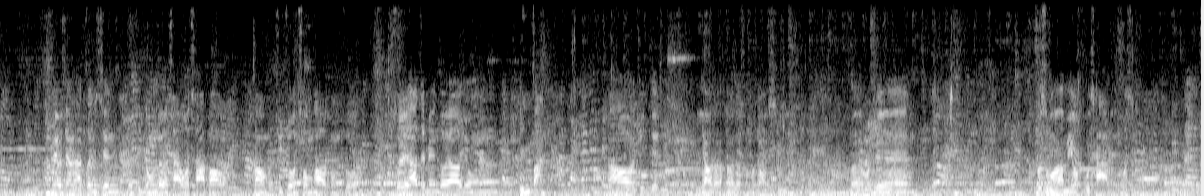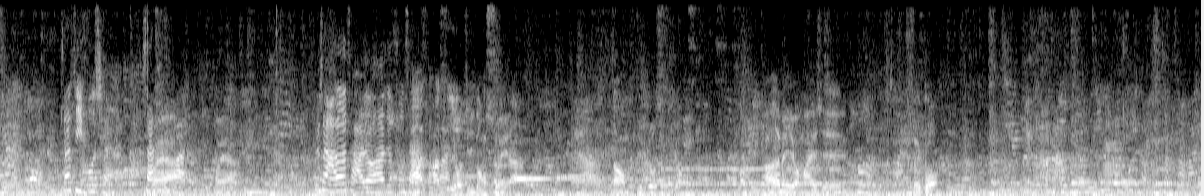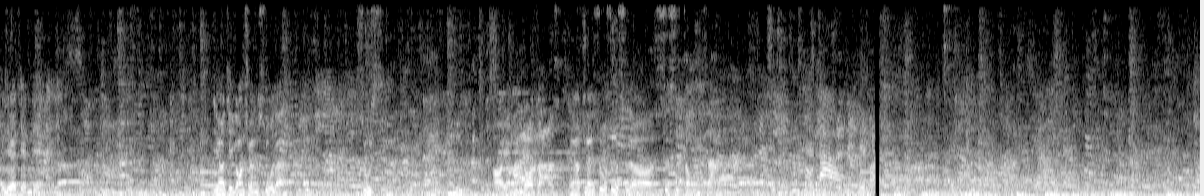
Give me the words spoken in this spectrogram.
没有像它真鲜有提供热茶或茶包，让我们去做冲泡动作，所以它这边都要用平板，然后去点你要的喝的什么东西。对，我觉得为什么他没有付茶嘞？为什么？他自己付钱，三十块。对啊。就想喝茶的话，就付三十块。它它是有提供水啦，哎呀，让我们去做使用。然后那边有卖一些水果，一些甜点，也有提供全素的素食。哦，有蛮多种的，因为全素素食有四十种以上。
